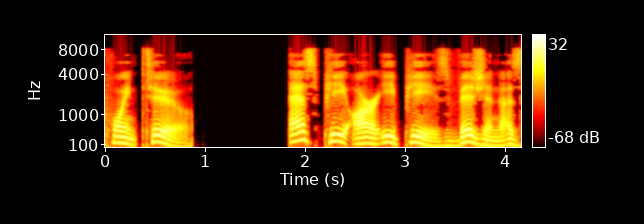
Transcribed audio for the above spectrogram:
Point 2. SPREP's vision is,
